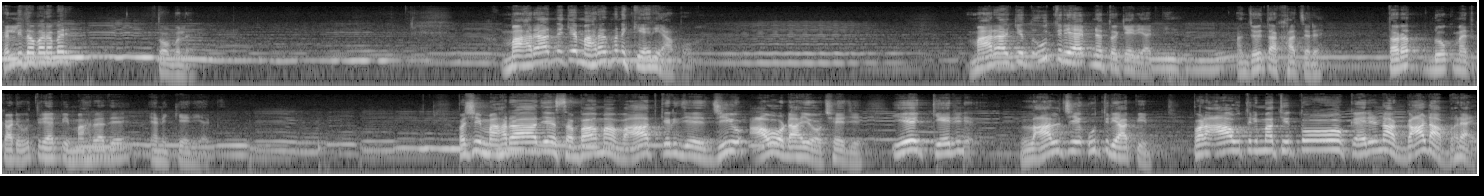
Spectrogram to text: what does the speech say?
કરી લીધા બરાબર? તો ભલે. મહારાજને કે, મહારાજ, મને કેરી આપો. મહારાજ કે ઉતરી આપને તો કેરી આપી. અને જોઈતા ખાચરે તરત ડોકમાં કાઢી ઉતરી આપી મહારાજે એને કેરી આપી. પછી મહારાજે સભામાં વાત કરી જે જીવ આવો ડાયો છે જે, એ કેરી લાલચે ઉતરી આપી. પણ આ ઉતરીમાંથી તો કેરીના ગાડા ભરાય.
